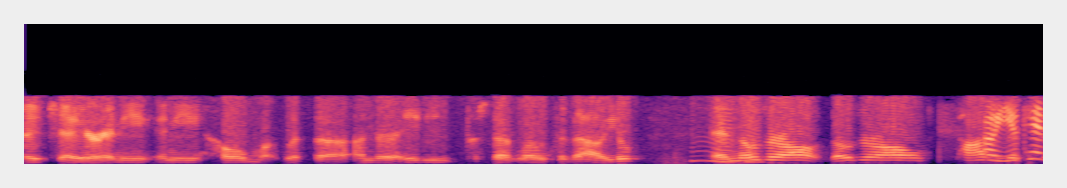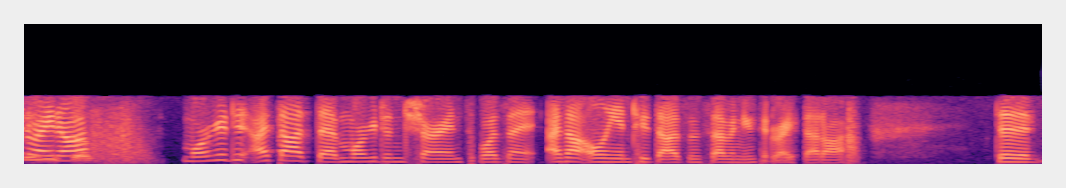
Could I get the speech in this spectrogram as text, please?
FHA or any any home with uh, under 80% loan to value. And those are all those are all positive Oh, you can write off mortgage. I thought that mortgage insurance wasn't. I thought only in 2007 you could write that off. The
